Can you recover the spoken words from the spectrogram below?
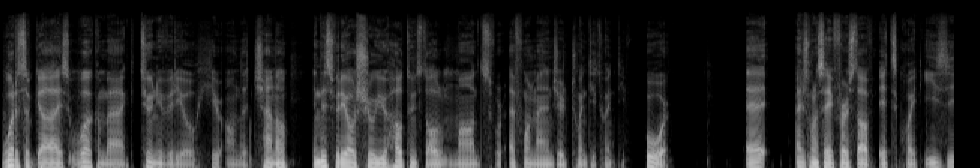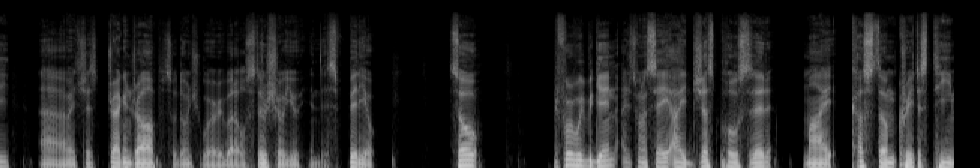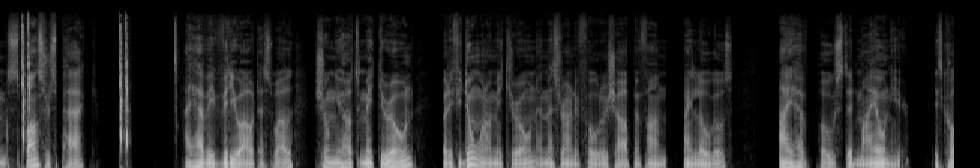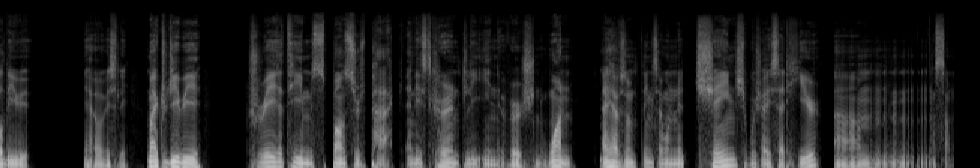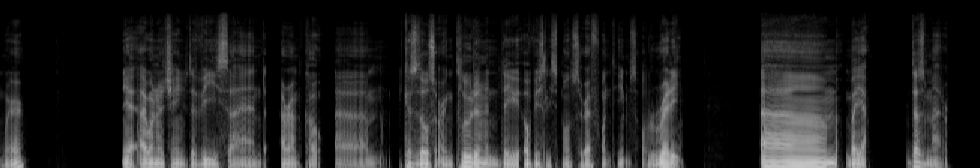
What is up guys, welcome back to a new video here on the channel. In this video I'll show you how to install mods for F1 Manager 2024. Uh, I just want to say first off, it's quite easy. Uh, it's just drag and drop, so don't you worry, but I will still show you in this video. So, before we begin, I just want to say I just posted my custom Create a Team sponsors pack. I have a video out as well showing you how to make your own. But if you don't want to make your own and mess around in Photoshop and find find logos, I have posted my own here. It's called the yeah, obviously MicroGBY Create a Team Sponsors Pack, and it's currently in version one. I have some things I want to change, which I said here um, somewhere. Yeah, I want to change the Visa and Aramco um, because those are included and they obviously sponsor F1 teams already. Um, but yeah, doesn't matter.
